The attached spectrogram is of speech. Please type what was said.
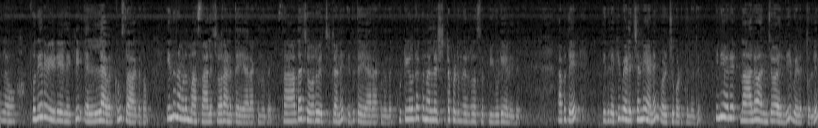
ഹലോ പുതിയൊരു വീഡിയോയിലേക്ക് എല്ലാവർക്കും സ്വാഗതം. ഇന്ന് നമ്മൾ മസാല ചോറാണ് തയ്യാറാക്കുന്നത്. സാദാ ചോറ് വെച്ചിട്ടാണ് ഇത് തയ്യാറാക്കുന്നത്. കുട്ടികൾക്കൊക്കെ നല്ല ഇഷ്ടപ്പെടുന്ന ഒരു റെസിപ്പി കൂടിയാണിത് അപ്പത് ഇതിലേക്ക് വെളിച്ചെണ്ണയാണ് ഒഴിച്ചു കൊടുക്കുന്നത്. ഇനി ഒരു നാലോ അഞ്ചോ അല്ലി വെളുത്തുള്ളി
